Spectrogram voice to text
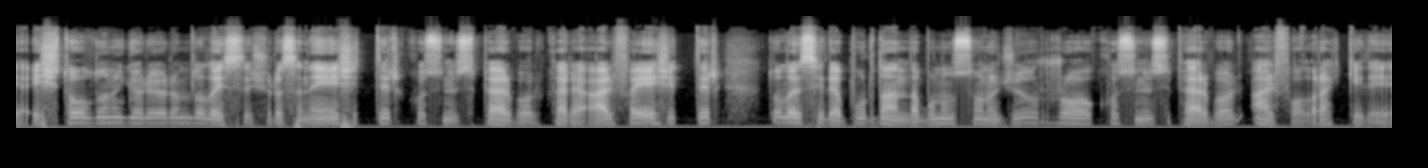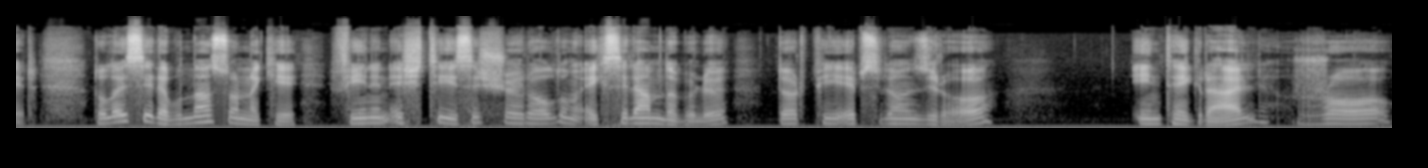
ya eşit olduğunu görüyorum. Dolayısıyla şurası neye eşittir? Kosinüs hiperbol kare alfaya eşittir. Dolayısıyla buradan da bunun sonucu rho kosinüs hiperbol alfa olarak gelir. Dolayısıyla bundan sonraki fi'nin eşiti ise şöyle oldu mu? Eksi lambda bölü 4pi epsilon 0 integral rho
